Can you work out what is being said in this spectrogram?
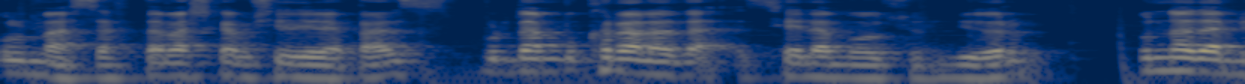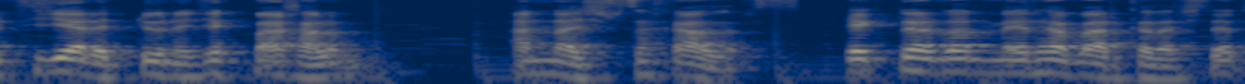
Bulmazsak da başka bir şeyler yaparız. Buradan bu krala da selam olsun diyorum. Bunda da bir ticaret dönecek. Bakalım anlaşırsak alırız. Tekrardan merhaba arkadaşlar.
